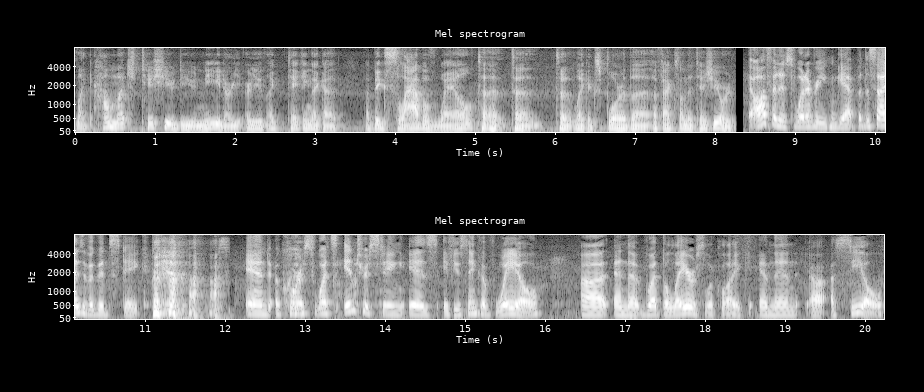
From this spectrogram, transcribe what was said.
like how much tissue do you need? Are you are you like taking like a, a big slab of whale to to to like explore the effects on the tissue or often it's whatever you can get, but the size of a good steak. and of course what's interesting is if you think of whale, uh, and the, what the layers look like, and then uh, a seal,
